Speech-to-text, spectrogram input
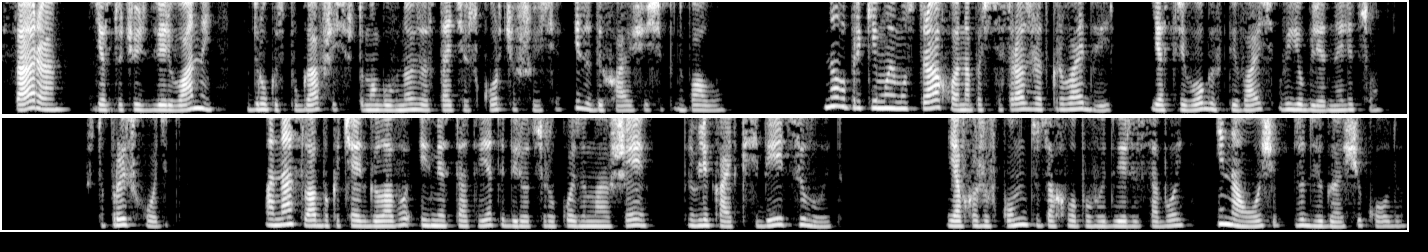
«Сара, я стучусь в дверь ванной, вдруг испугавшись, что могу вновь застать ее скорчившуюся и задыхающуюся на полу. Но, вопреки моему страху, она почти сразу же открывает дверь. Я с тревогой впиваюсь в ее бледное лицо. Что происходит? Она слабо качает головой и вместо ответа берется рукой за мою шею, привлекает к себе и целует. Я вхожу в комнату, захлопываю дверь за собой и на ощупь задвигаю щеколду.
